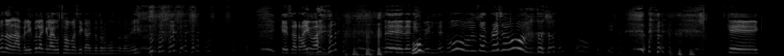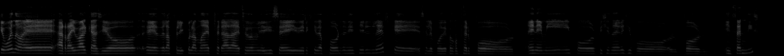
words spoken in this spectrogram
Bueno, la película que le ha gustado básicamente a todo el mundo también. que es Arrival de Denis Uh. Villeneuve. ¡Uh! ¡Sorpresa! ¡Uh! no, mentira. que, que bueno, eh, Arrival, que ha sido eh, de las películas más esperadas este 2016, dirigidas por Denis Villeneuve, que se le puede conocer por Enemy, por Prisioneros y por, por Incendies.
